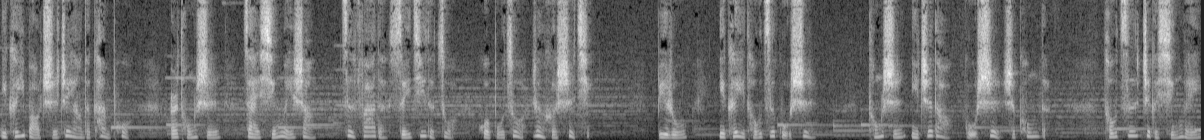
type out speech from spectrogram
你可以保持这样的看破，而同时在行为上自发的、随机的做或不做任何事情。比如，你可以投资股市，同时你知道股市是空的。投资这个行为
